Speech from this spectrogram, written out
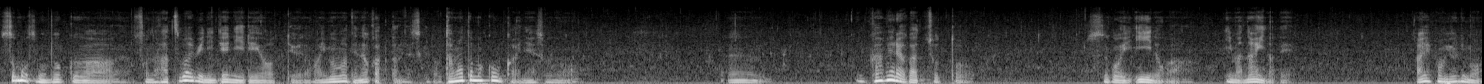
そもそも僕はその発売日に手に入れようっていうのが今までなかったんですけど、たまたま今回ね、その、うん、カメラがちょっとすごいいいのが今ないので、iPhone よりも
